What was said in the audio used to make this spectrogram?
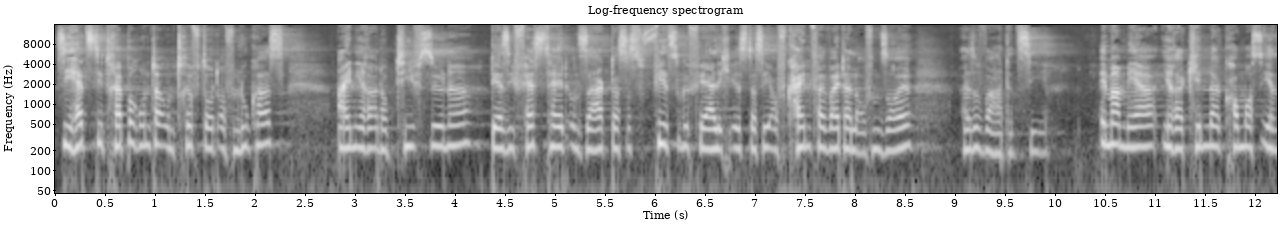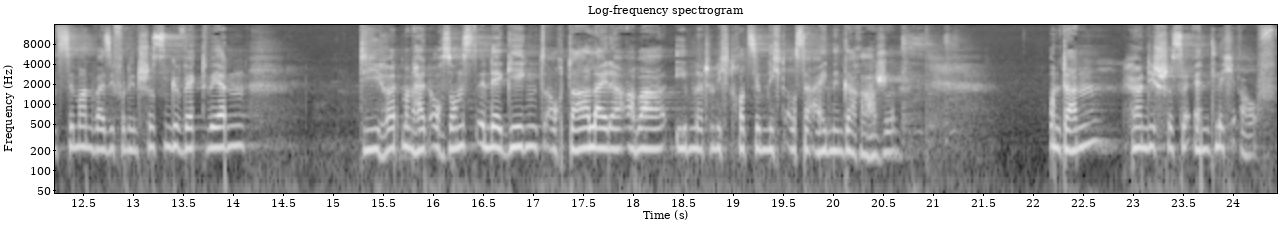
Sie hetzt die Treppe runter und trifft dort auf Lukas, einen ihrer Adoptivsöhne, der sie festhält und sagt, dass es viel zu gefährlich ist, dass sie auf keinen Fall weiterlaufen soll. Also wartet sie. Immer mehr ihrer Kinder kommen aus ihren Zimmern, weil sie von den Schüssen geweckt werden. Die hört man halt auch sonst in der Gegend, auch da leider, aber eben natürlich trotzdem nicht aus der eigenen Garage. Und dann hören die Schüsse endlich auf.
